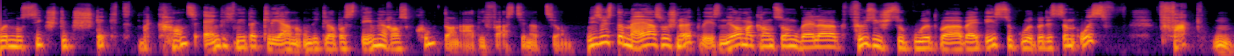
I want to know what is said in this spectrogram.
guten Musikstück steckt. Man kann es eigentlich nicht erklären. Und ich glaube, aus dem heraus kommt dann auch die Faszination. Wieso ist der Meier so schnell gewesen? Ja, man kann sagen, weil er physisch so gut war, weil das so gut war. Das sind alles Fakten.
